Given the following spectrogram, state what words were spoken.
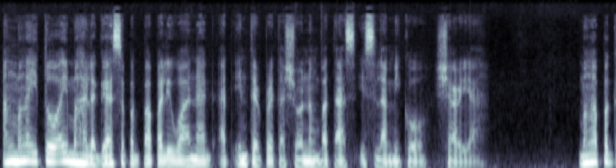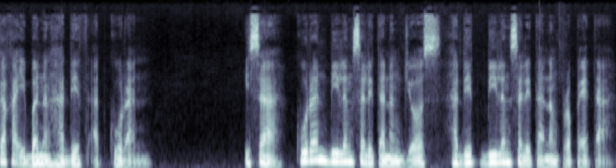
Ang mga ito ay mahalaga sa pagpapaliwanag at interpretasyon ng batas Islamiko, Sharia. Mga pagkakaiba ng Hadith at Quran Isa, Quran bilang salita ng Diyos, Hadith bilang salita ng propeta.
